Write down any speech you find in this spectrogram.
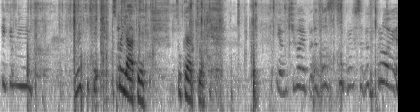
Стільки не... Тільки стояти, цукерки. Я відчуваю передоз цукру в себе в крові.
